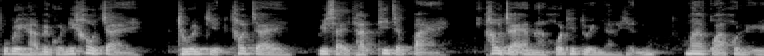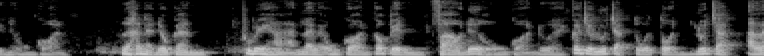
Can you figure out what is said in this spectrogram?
ผู้บริหารเป็นคนที่เข้าใจธุรกิจเข้าใจวิสัยทัศน์ที่จะไป เข้าใจอนาคตที่ตัวเองอยากเห็นมากกว่าคนอื่นในองค์กร และขณะเดียวกันผู้บริหารหลาย ๆ องค์กรก็เป็นฟาวเดอร์ขององค์กรด้วย ก็จะรู้จักตัวตน รู้จักอะไร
